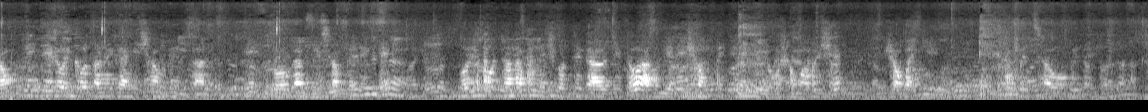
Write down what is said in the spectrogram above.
সম্প্রীতির ঐক্যতা গাহি সামনের গান এই স্লোগানকে সামনে রেখে হরিপুর থানা পুলিশ কর্তৃক আয়োজিত আজকের এই সম্প্রীতির এই সমাবেশে সবাইকে শুভেচ্ছা ও অভিনন্দন জানাচ্ছি।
